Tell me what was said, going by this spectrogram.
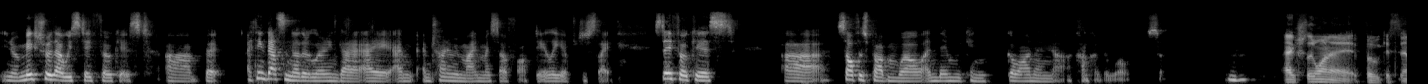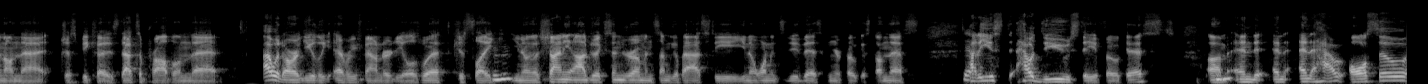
you know make sure that we stay focused uh, but i think that's another learning that i I'm, I'm trying to remind myself of daily of just like stay focused uh, solve this problem well and then we can go on and uh, conquer the world so mm-hmm. I actually want to focus in on that just because that's a problem that I would argue like every founder deals with, just like mm-hmm. you know the shiny object syndrome in some capacity. You know, wanting to do this when you're focused on this. Yeah. How do you st- how do you stay focused? Um, mm-hmm. and and and how also,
